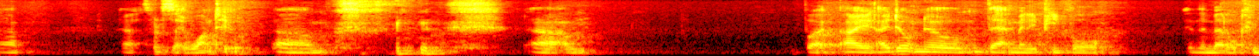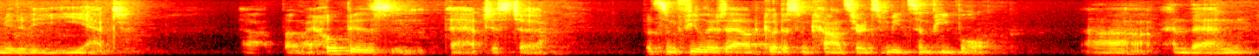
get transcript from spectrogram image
um, as much as I want to. Um, um, but I, I, don't know that many people in the metal community yet. Uh, but my hope is that just to put some feelers out, go to some concerts, meet some people, uh, and then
